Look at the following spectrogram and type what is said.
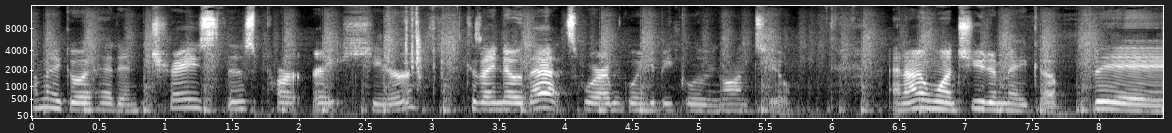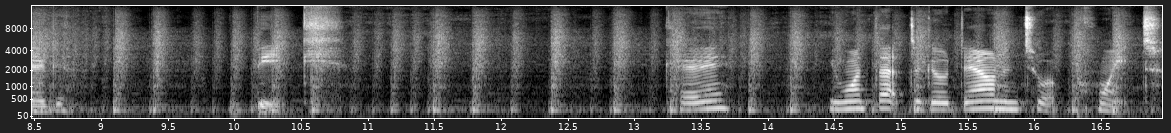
I'm gonna go ahead and trace this part right here because I know that's where I'm going to be gluing onto. And I want you to make a big beak. Okay, you want that to go down into a point.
